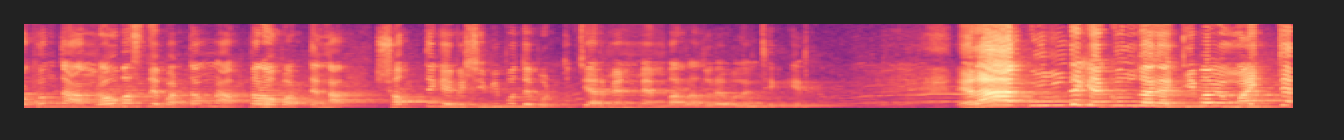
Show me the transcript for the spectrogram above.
তখন তো আমরাও বাঁচতে পারতাম না, আপনারাও পারতেন না। সব থেকে বেশি বিপদে পড়তো চেয়ারম্যান মেম্বাররা জোরে বলেন, ঠিক কি এরা কোন দিকে কোন জায়গায় কীভাবে মাইকটা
